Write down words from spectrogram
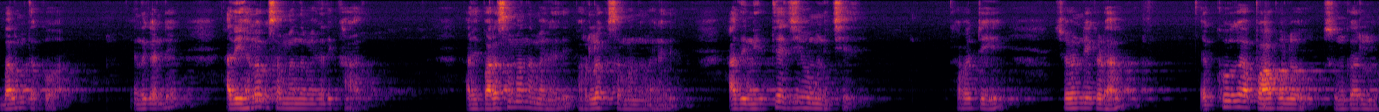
బలం తక్కువ. ఎందుకంటే అది ఇహలోక సంబంధమైనది కాదు. అది పర సంబంధమైనది పరలోక సంబంధమైనది. అది నిత్య జీవమునిచ్చేది. కాబట్టి చూడండి ఇక్కడ ఎక్కువగా పాపలు సుంకర్లు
